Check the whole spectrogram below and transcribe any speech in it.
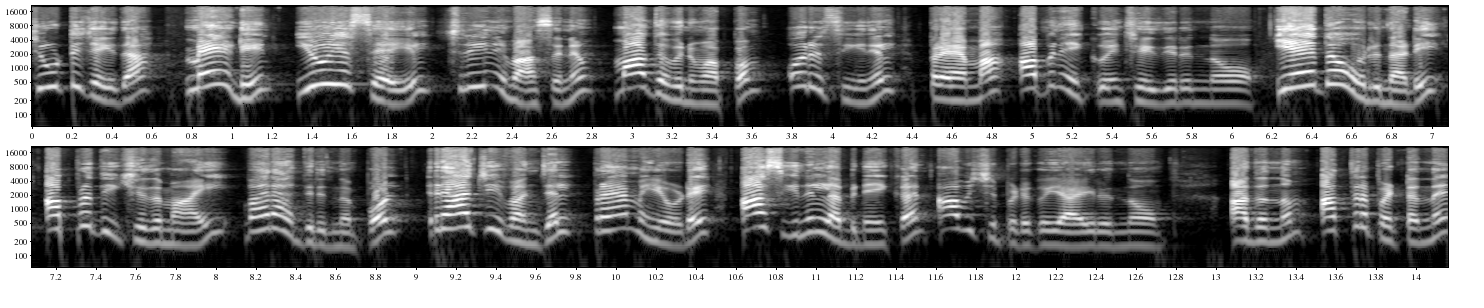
ഷൂട്ട് ചെയ്ത മെയ്ഡ് ഇൻ യു എസ് എയിൽ ശ്രീനിവാസനും മാധവനുമൊപ്പം ഒരു സീനിൽ പ്രേമ അഭിനയിക്കുകയും ചെയ്തിരുന്നു. ഏതോ ഒരു നടി അപ്രതീക്ഷിതമായി വരാതിരുന്നപ്പോൾ രാജീവ് അഞ്ചൽ പ്രേമയോടെ ആ സീനിൽ അഭിനയിക്കാൻ ആവശ്യപ്പെടുകയായിരുന്നു. അതൊന്നും അത്ര പെട്ടെന്ന്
